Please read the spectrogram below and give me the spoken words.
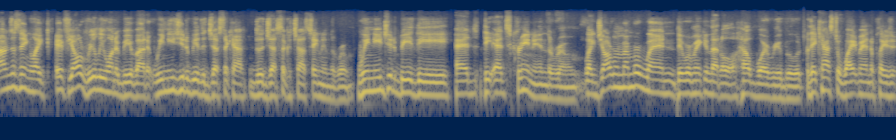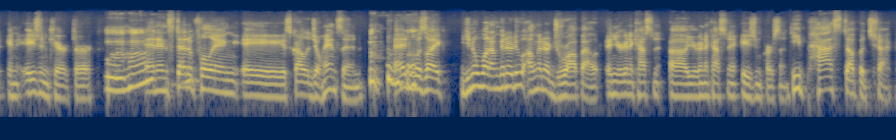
I'm just saying, like, if y'all really want to be about it, we need you to be the Jessica, the Jessica Chastain in the room. We need you to be the Ed, the Ed Skrein in the room. Like, y'all remember when they were making that little Hellboy reboot? They cast a white man to play an Asian character, mm-hmm. and instead of pulling a Scarlett Johansson, Ed was like, you know what I'm gonna do? I'm gonna drop out, and you're gonna cast an uh, you're gonna cast an Asian person. He passed up a check.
